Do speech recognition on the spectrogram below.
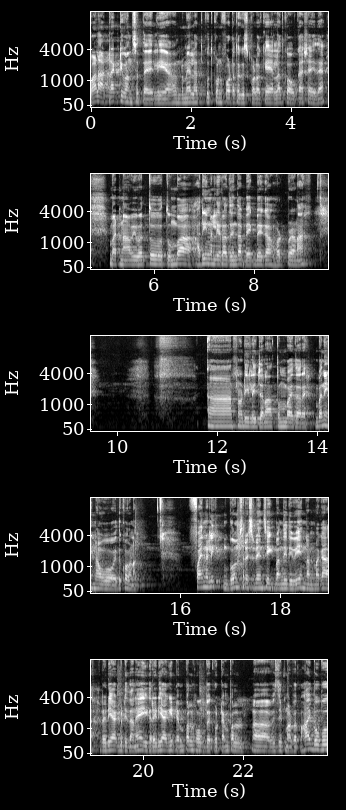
ಭಾಳ ಅಟ್ರಾಕ್ಟಿವ್ ಅನಿಸುತ್ತೆ ಇಲ್ಲಿ. ಅದ್ರ ಮೇಲೆ ಹತ್ತು ಕೂತ್ಕೊಂಡು ಫೋಟೋ ತೆಗೆಸ್ಕೊಳ್ಳೋಕ್ಕೆ ಎಲ್ಲದಕ್ಕೂ ಅವಕಾಶ ಇದೆ. ಬಟ್ ನಾವಿವತ್ತು ತುಂಬ ಹರಿನಲ್ಲಿರೋದ್ರಿಂದ ಬೇಗ ಬೇಗ ಹೊರಟ್ಬಿಡೋಣ. ನೋಡಿ ಇಲ್ಲಿ ಜನ ತುಂಬ ಇದ್ದಾರೆ. ಬನ್ನಿ, ನಾವು ಇದಕ್ಕೆ ಹೋಗೋಣ. ಫೈನಲಿ ಗೋಮ್ಸ್ ರೆಸಿಡೆನ್ಸಿಗೆ ಬಂದಿದ್ದೀವಿ ನನ್ನ ಮಗ ರೆಡಿ ಆಗಿಬಿಟ್ಟಿದ್ದಾನೆ ಈಗ ರೆಡಿಯಾಗಿ ಟೆಂಪಲ್ ಹೋಗಬೇಕು. ಟೆಂಪಲ್ ವಿಸಿಟ್ ಮಾಡಬೇಕು. ಹಾಯ್ ಬೂಬು.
